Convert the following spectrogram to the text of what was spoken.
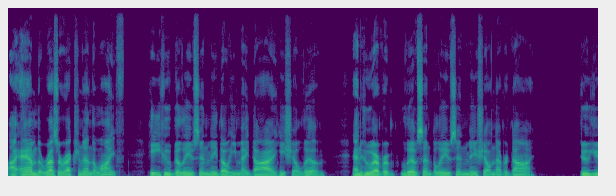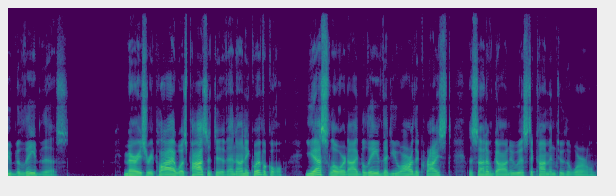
I am the resurrection and the life. He who believes in me, though he may die, he shall live. And whoever lives and believes in me shall never die. Do you believe this? Mary's reply was positive and unequivocal. Yes, Lord, I believe that you are the Christ, the Son of God, who is to come into the world.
